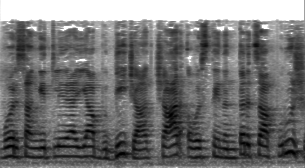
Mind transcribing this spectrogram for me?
वर सांगितलेल्या या बुद्धीच्या चार अवस्थेनंतरचा पुरुष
